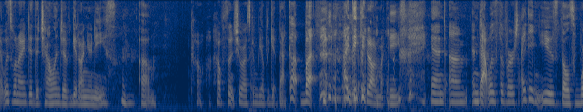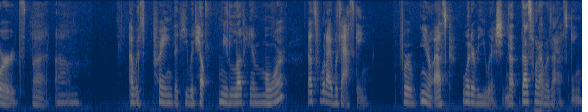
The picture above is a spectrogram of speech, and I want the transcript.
it was when I did the challenge of get on your knees. Um, oh, I wasn't sure I was going to be able to get back up, but I did get on my knees, and um, and that was the verse. I didn't use those words, but um, I was praying that He would help me love Him more. That's what I was asking for. You know, ask whatever you wish, and that that's what I was asking.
